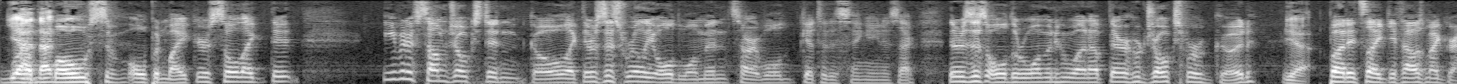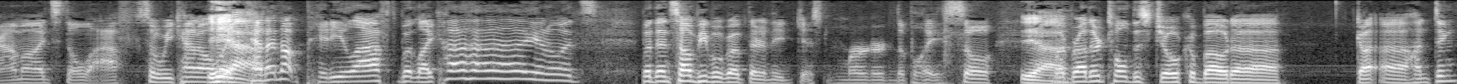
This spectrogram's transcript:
yeah that most of open micers. So like, they, even if some jokes didn't go, like there's this really old woman. Sorry, we'll get to the singing in a sec. There's this older woman who went up there. Her jokes were good, yeah but it's like if that was my grandma, I'd still laugh. So we kind of like, Yeah. kind of not pity laughed, but like ha ha, you know, it's. But then some people go up there and they just murdered the place. So yeah my brother told this joke about uh, uh hunting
